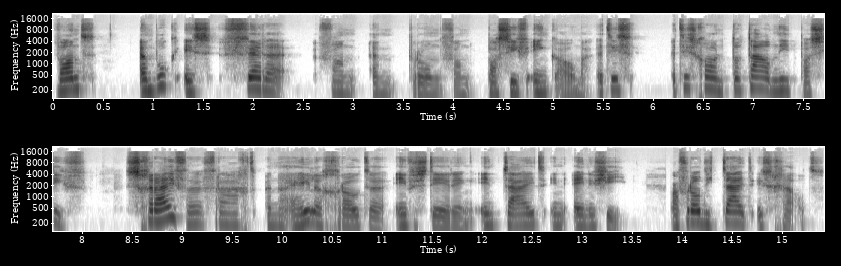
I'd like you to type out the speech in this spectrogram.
Want een boek is verre van een bron van passief inkomen. Het is, het is gewoon totaal niet passief. Schrijven vraagt een hele grote investering in tijd, in energie. Maar vooral die tijd is geld.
